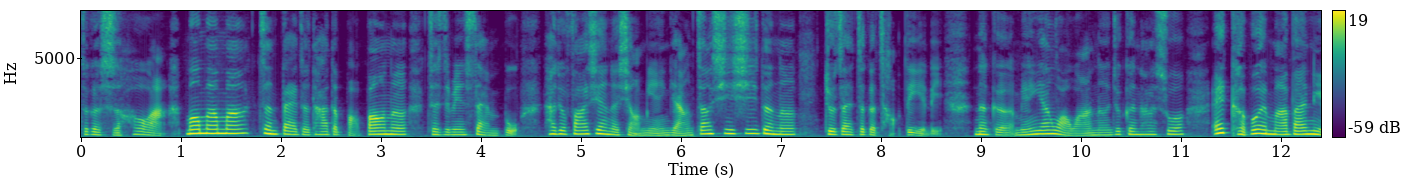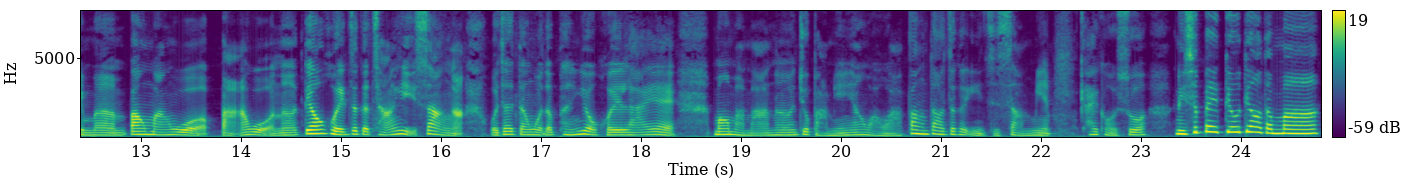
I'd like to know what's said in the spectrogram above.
这个时候啊，猫妈妈正带着它的宝宝呢，在这边散步，他就发现了小绵羊脏兮兮的呢，就在这个草地里。那个绵羊娃娃呢，就跟他说：“哎，可不可以麻烦你们帮忙我把我呢叼回这个长椅上啊？我在等我的朋友回来。”哎，猫妈妈呢就把绵羊娃娃放到这个椅子上面，开口说：“你是。”被丢掉的吗？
